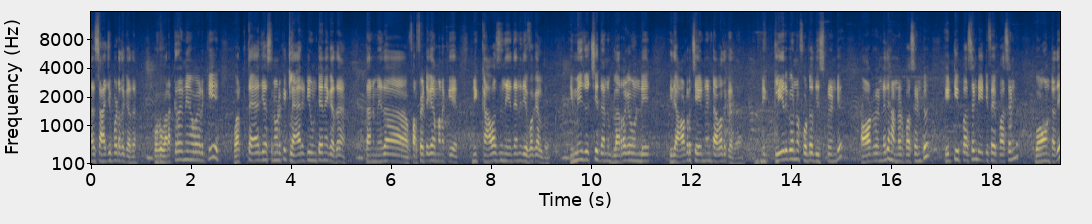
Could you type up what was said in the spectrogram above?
అది సాధ్యపడదు కదా. ఒక వర్కర్ అనేవాడికి వర్క్ తయారు చేస్తున్నవాడికి క్లారిటీ ఉంటేనే కదా దాని మీద పర్ఫెక్ట్గా మనకి నీకు కావాల్సింది ఏదనేది ఇవ్వగలరు. ఇమేజ్ వచ్చి దాన్ని బ్లర్గా ఉండి ఇది ఆర్డర్ చేయండి అంటే అవ్వదు కదా. మీకు క్లియర్గా ఉన్న ఫోటో తీసుకురండి. ఆర్డర్ అనేది hundred percent eighty percent eighty five percent బాగుంటుంది.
